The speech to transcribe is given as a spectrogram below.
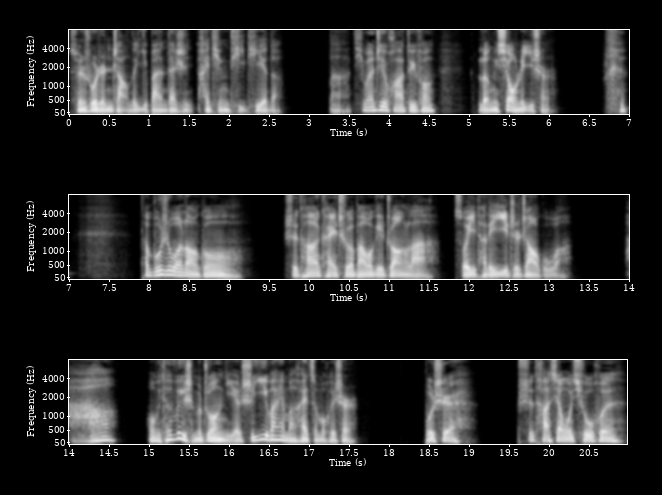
虽然说人长得一般，但是还挺体贴的。”啊，听完这话，对方冷笑了一声：“哼，他不是我老公，是他开车把我给撞了，所以他得一直照顾我。”啊，哦，他为什么撞你？是意外吗？还是怎么回事？不是。是他向我求婚，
